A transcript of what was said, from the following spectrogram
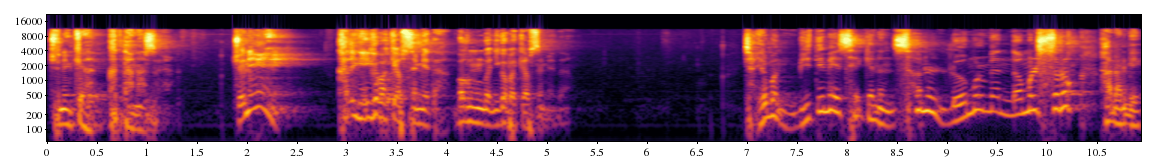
주님께 갖다 놨어요. 주님 게 이거밖에 없습니다. 먹는 건 이거밖에 없습니다. 자 여러분 믿음의 세계는 선을 넘으면 넘을수록 하나님이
